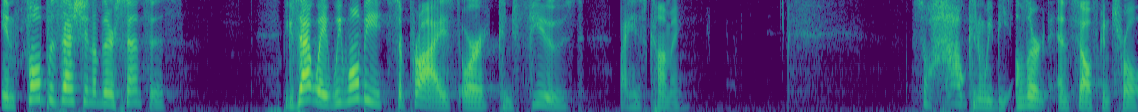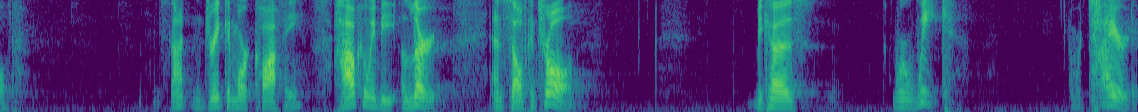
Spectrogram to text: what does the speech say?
in full possession of their senses. Because that way we won't be surprised or confused by his coming. So, how can we be alert and self controlled? It's not drinking more coffee. How can we be alert and self controlled? Because we're weak and we're tired.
